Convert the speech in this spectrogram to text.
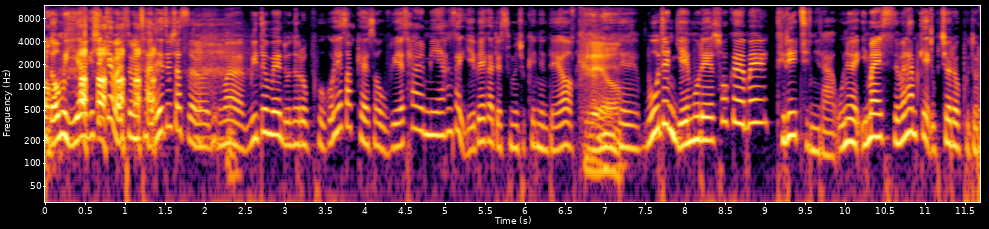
목사님 너무 이해하기 쉽게 말씀을 잘 해주셨어요. 정말 믿음의 눈으로 보고 해석해서 우리의 삶이 항상 예배가 됐으면 좋겠는데요. 그래요. 네, 모든 예물에 소금을 드릴지니라. 오늘 이 말씀을 함께 읊조려 보도록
